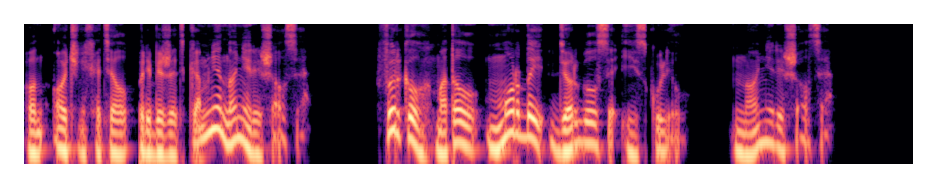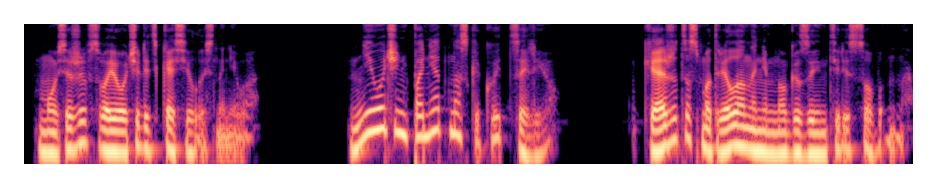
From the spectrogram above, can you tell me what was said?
Он очень хотел прибежать ко мне, но не решался. Фыркал, мотал мордой, дергался и скулил. Но не решался. Муся же, в свою очередь, косилась на него. Не очень понятно, с какой целью. Кажется, смотрела она немного заинтересованно.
